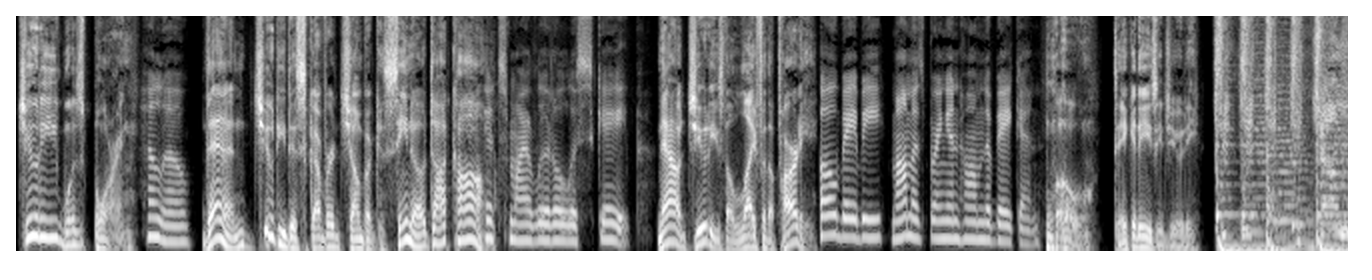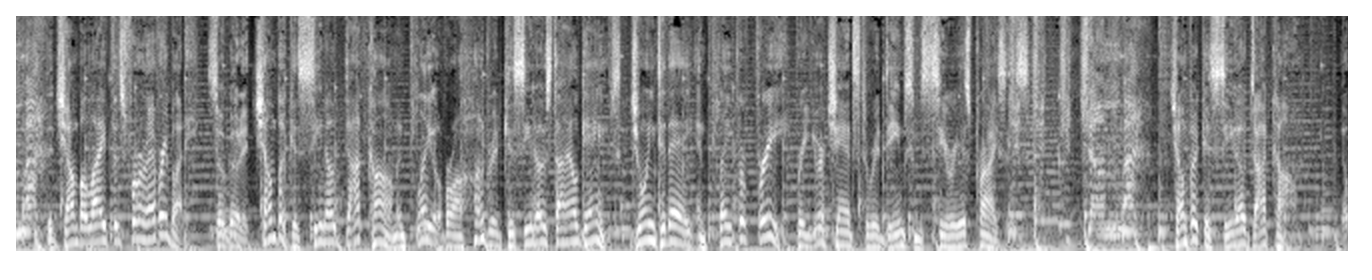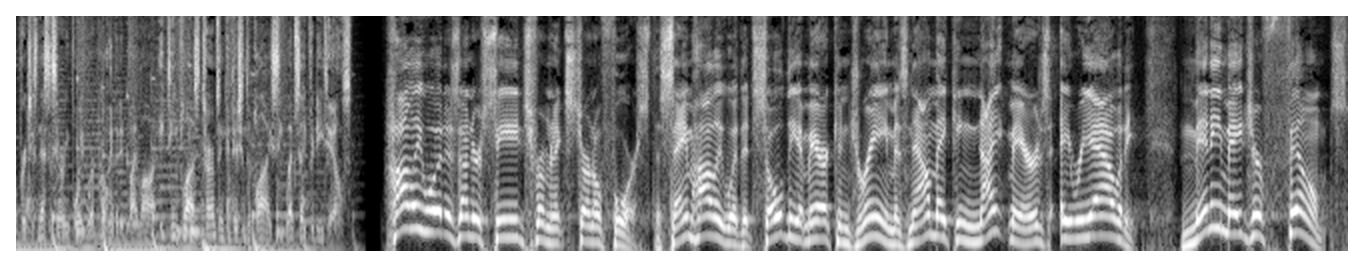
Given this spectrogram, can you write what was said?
Judy was boring. Hello. Then Judy discovered ChumbaCasino.com. It's my little escape. Now Judy's the life of the party. Oh baby, Mama's bringing home the bacon. Whoa, take it easy, Judy. The Chumba life is for everybody. So go to ChumbaCasino.com and play over 100 casino style games. Join today and play for free for your chance to redeem some serious prizes. ChumbaCasino.com. No purchase necessary. Void where prohibited by law. 18 plus terms and conditions apply. See website for details. Hollywood is under siege from an external force. The same Hollywood that sold the American dream is now making nightmares a reality. Many major films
